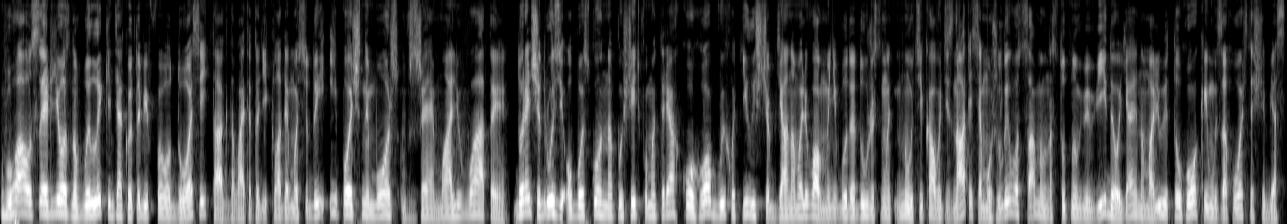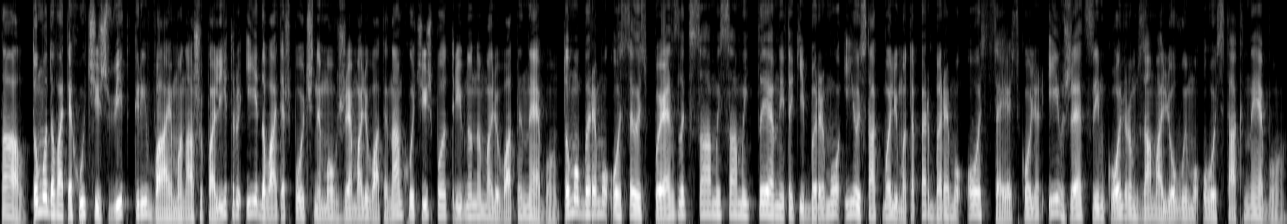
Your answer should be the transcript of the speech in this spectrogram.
Вау, серйозно, велике дякую тобі, Феодосій. Так, давайте тоді кладемо сюди і почнемо ж вже малювати. До речі, друзі, обов'язково напишіть в коментарях, кого б ви хотіли, щоб я намалював. Мені буде дуже ну, цікаво дізнатися. Можливо, саме в наступному відео я і намалюю того, ким ви захочете, щоб я став. Тому давайте хочеш відкриваємо нашу палітру і давайте ж почнемо вже малювати. Нам хочеш потрібно намалювати небо. Тому беремо ось цей ось пензлик, самий самий темний такий беремо і ось так малюємо. Тепер беремо ось цей ось колір і вже цим кольором замальовуємо ось так небо.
